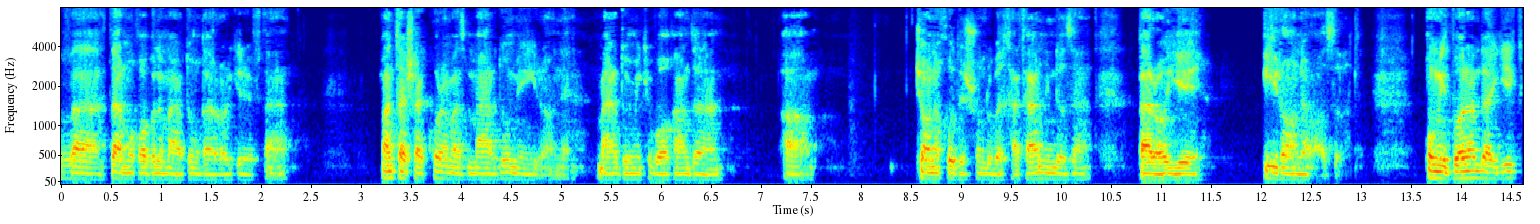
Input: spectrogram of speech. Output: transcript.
و در مقابل مردم قرار گرفتن. من تشکرم از مردم ایرانه. مردمی که واقعا دارن جان خودشون رو به خطر میندازن برای ایران آزاد. امیدوارم در یک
